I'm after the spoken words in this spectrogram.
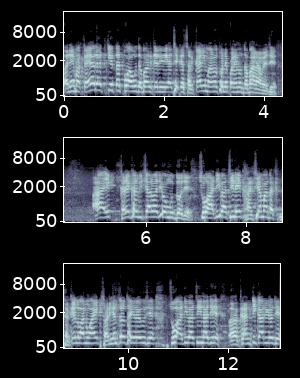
અને એમાં કયા રાજકીય તત્વો આવું દબાણ કરી રહ્યા છે કે સરકારી માણસોને પણ એનું દબાણ આવે છે? આ એક ખરેખર વિચારવા જેવો મુદ્દો છે. શું આદિવાસીને એક હાંસિયામાં ધકેલવાનું આ એક ષડયંત્ર થઈ રહ્યું છે? શું આદિવાસીના જે ક્રાંતિકારીઓ છે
